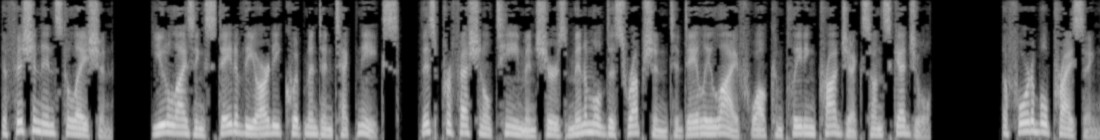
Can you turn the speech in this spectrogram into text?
Efficient installation. Utilizing state of the art equipment and techniques, this professional team ensures minimal disruption to daily life while completing projects on schedule. Affordable pricing.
